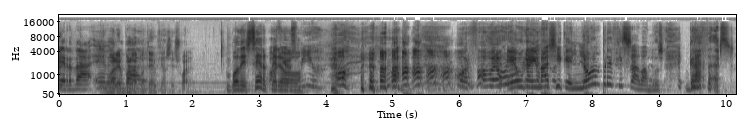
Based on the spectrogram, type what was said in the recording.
verdad, é Igual é pola verdad. potencia sexual. Pode ser, oh, pero... Oh, Dios mío. Oh. Por favor. É unha imaxe que non precisábamos. Grazas.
